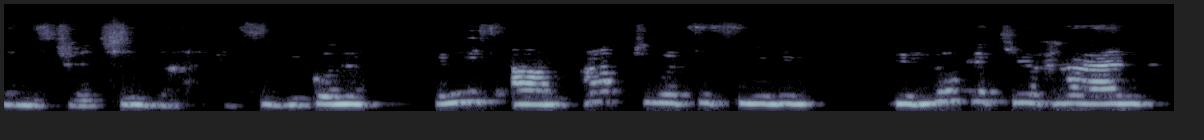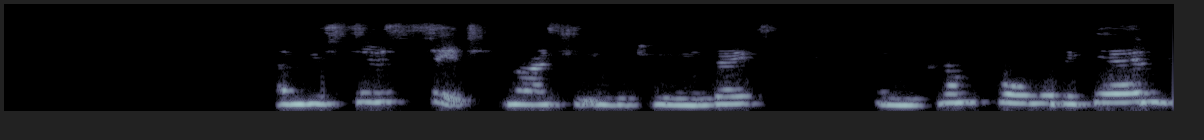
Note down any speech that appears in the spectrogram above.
and stretching back. So you're going to bring this arm up towards the ceiling. You look at your hand and we still sit nicely in between your legs. And you come forward again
